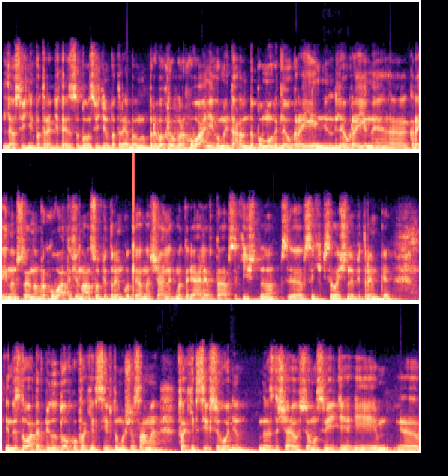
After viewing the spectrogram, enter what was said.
для освітніх потреб дітей з особливими освітніми потребами при врах- врахуванні гуманітарної допомоги для України для України е, країнам-членам врахувати фінансову підтримку для навчальних матеріалів та психічної псих- психічної підтримки, інвестувати в підготовку фахівців, тому що саме фахівців сьогодні не вистачає у всьому світі, і е,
